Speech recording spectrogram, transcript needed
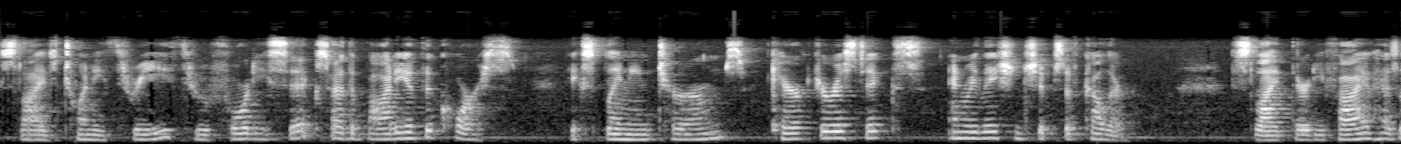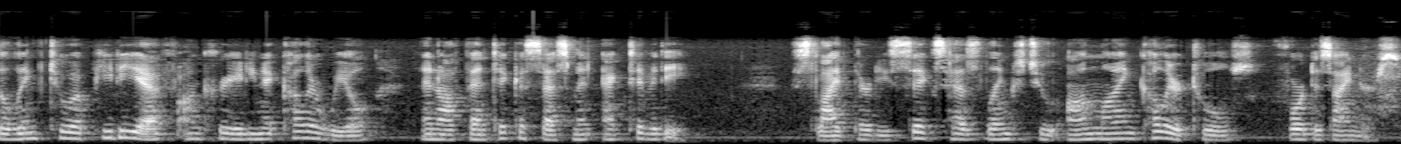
Slides 23 through 46 are the body of the course, explaining terms, characteristics, and relationships of color. Slide 35 has a link to a PDF on creating a color wheel and authentic assessment activity. Slide 36 has links to online color tools for designers.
